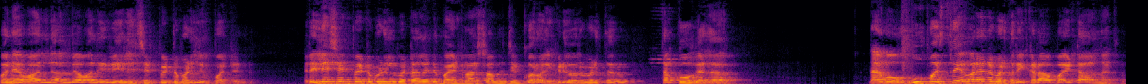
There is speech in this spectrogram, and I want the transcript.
కొనే వాళ్ళు రియల్ ఎస్టేట్ పెట్టుబడులు ఇంపార్టెంట్ రియల్ ఎస్టేట్ పెట్టుబడులు పెట్టాలంటే బయట రాష్ట్రాల నుంచి ఎక్కువ రావాలి. ఇక్కడ ఎవరు పెడతారు? తక్కువ కదా. నాకు ఊపు వస్తే ఎవరైనా పెడతారు ఇక్కడ బయట అన్నట్లు.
